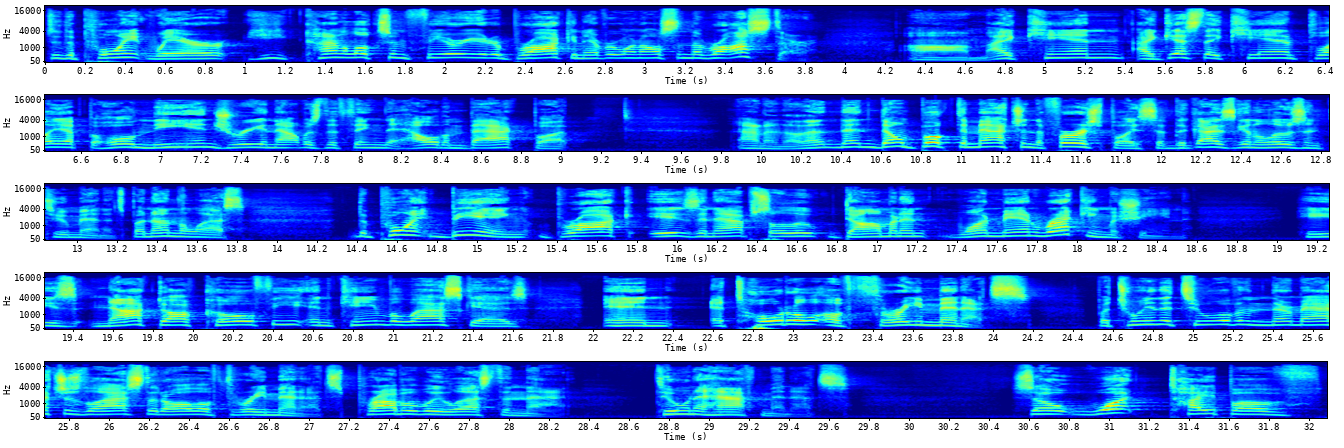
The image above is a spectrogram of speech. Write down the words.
to the point where he kind of looks inferior to Brock and everyone else in the roster. Um, I can, I guess they can play up the whole knee injury, and that was the thing that held him back, but I don't know. Then, then don't book the match in the first place if the guy's going to lose in two minutes. But nonetheless, the point being, Brock is an absolute dominant one man wrecking machine. He's knocked off Kofi and Cain Velasquez in a total of three minutes. Between the two of them, their matches lasted all of three minutes, probably less than that, two and a half minutes. So, what type of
